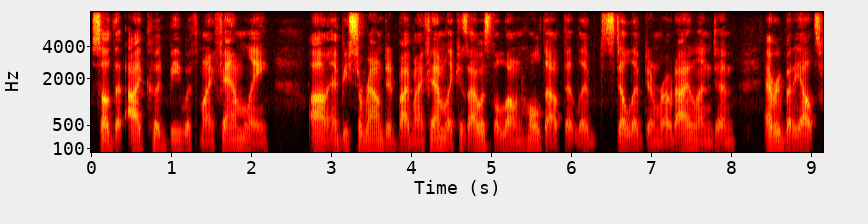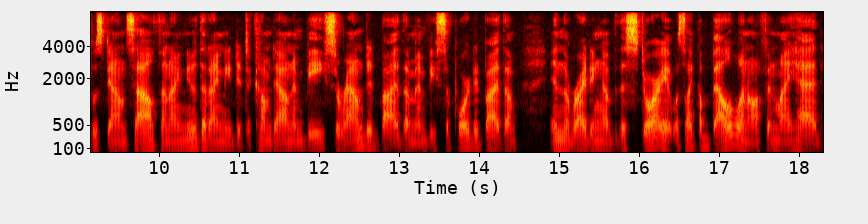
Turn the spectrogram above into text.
so that I could be with my family uh, and be surrounded by my family because I was the lone holdout that lived, still lived in Rhode Island. And everybody else was down south and i knew that i needed to come down and be surrounded by them and be supported by them in the writing of this story it was like a bell went off in my head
